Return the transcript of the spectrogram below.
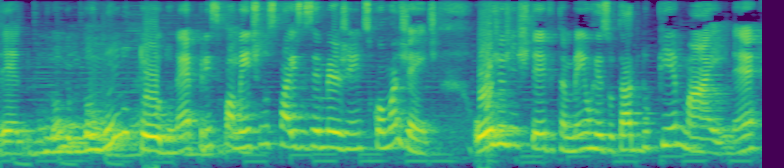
é, no, no, no mundo né? todo, né? Principalmente nos países emergentes como a gente. Hoje a gente teve também o resultado do PMI, né?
